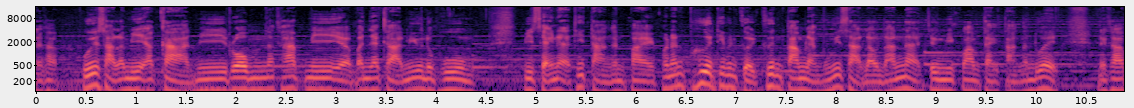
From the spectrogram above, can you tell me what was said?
นะครับภูมิศาสตร์เรามีอากาศมีลมนะครับมีบรรยากาศมีอุณหภูมิ มีแสงแดดที่ต่างกันไป เพราะฉะนั้นพืชที่มันเกิดขึ้นตามแหล่งภูมิศาสตร์เหล่านั้นน่ะจึงมีความแตกต่างกันด้วยนะครับ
